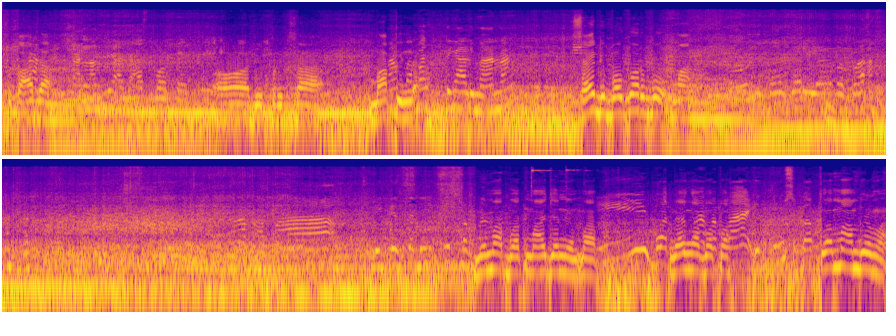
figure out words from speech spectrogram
Suka ada. ada aspol pp Oh, diperiksa. Ma Nah, pindah. bapak tinggal di mana Saya di Bogor, Bu, ma. Oh, di Bogor ya bapak bapak sedikit sedikit bapak Ini ma buat ma aja nih, maaf. Ih, buat enggak apa, apa-apa. bapak itu sebab Ya, ma ambil, ma.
